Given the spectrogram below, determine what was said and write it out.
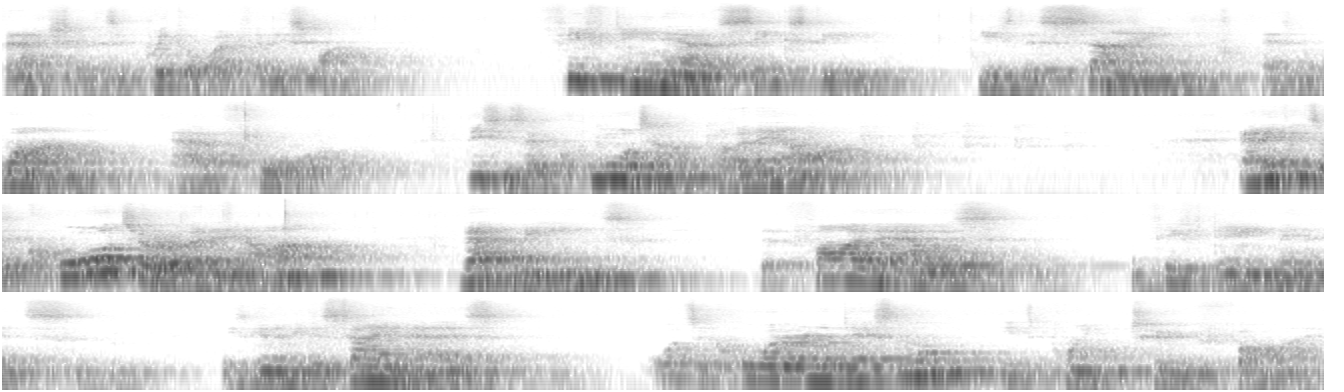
But actually there's a quicker way for this one. 15 out of 60 is the same as 1 out of 4. This is a quarter of an hour. And if it's a quarter of an hour, that means that 5 hours 15 minutes is going to be the same as, what's a quarter in a decimal? It's 0.25.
